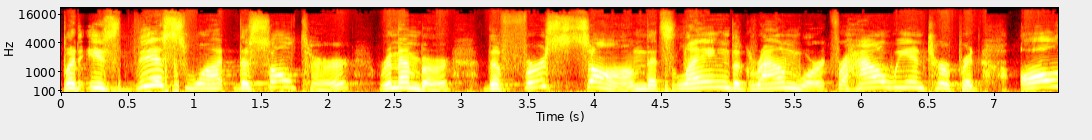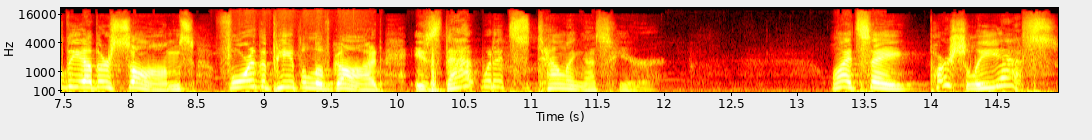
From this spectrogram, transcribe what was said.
But is this what the Psalter, remember, the first psalm that's laying the groundwork for how we interpret all the other psalms for the people of God, is that what it's telling us here? Well, I'd say partially yes.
